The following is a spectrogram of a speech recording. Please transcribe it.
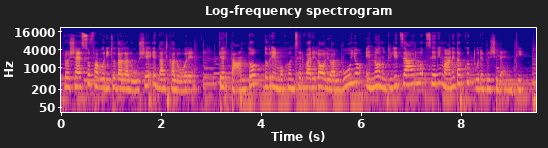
processo favorito dalla luce e dal calore. Pertanto dovremmo conservare l'olio al buio e non utilizzarlo se rimane da cotture precedenti.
